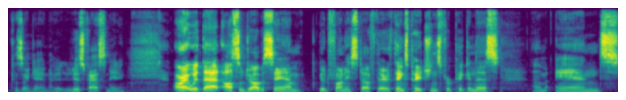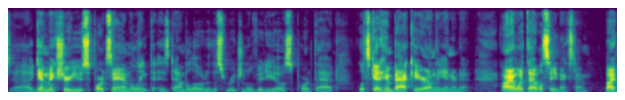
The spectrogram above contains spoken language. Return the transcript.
because again, it is fascinating. All right, with that, awesome job of Sam. Good funny stuff there. Thanks patrons for picking this. Um, and uh, again, make sure you support Sam. The link is down below to this original video. Support that. Let's get him back here on the internet. All right, with that, we'll see you next time. Bye.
